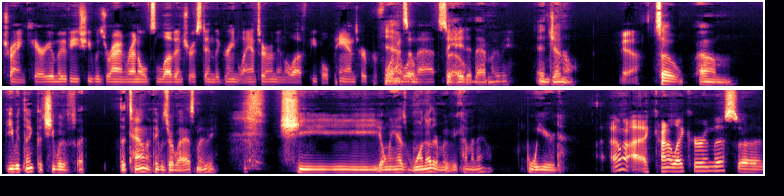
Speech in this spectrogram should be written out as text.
try and carry a movie. She was Ryan Reynolds' love interest in The Green Lantern, and a lot of people panned her performance in that. So, They hated that movie in general. Yeah. So um, you would think that she would have. Uh, the Town, I think, was her last movie. She only has one other movie coming out. Weird. I don't know. I, kind of like her in this. Uh,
